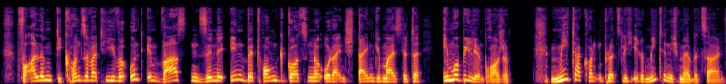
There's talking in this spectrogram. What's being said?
Vor allem die konservative und im wahrsten Sinne in Beton gegossene oder in Stein gemeißelte Immobilienbranche. Mieter konnten plötzlich ihre Miete nicht mehr bezahlen.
